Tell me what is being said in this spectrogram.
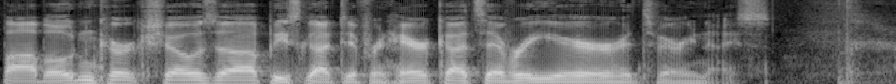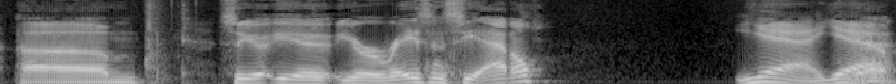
Bob Odenkirk shows up. He's got different haircuts every year. It's very nice. Um, so you're, you're you're raised in Seattle. Yeah, yeah.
